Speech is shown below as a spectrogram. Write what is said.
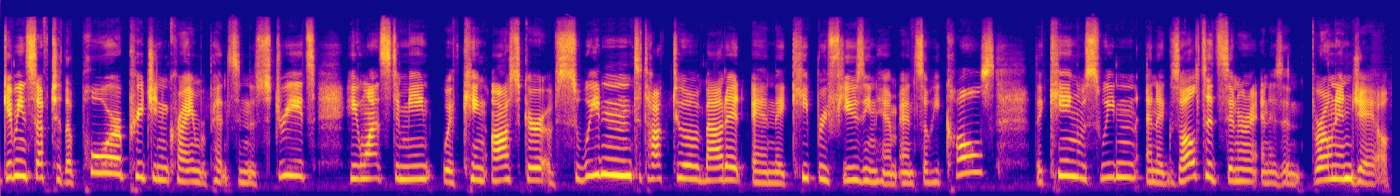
giving stuff to the poor, preaching and crying repentance in the streets. He wants to meet with King Oscar of Sweden to talk to him about it, and they keep refusing him. And so he calls the king of Sweden an exalted sinner and is in, thrown in jail.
